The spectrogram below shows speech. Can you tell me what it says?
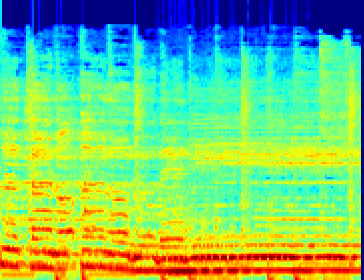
なたのあの胸に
